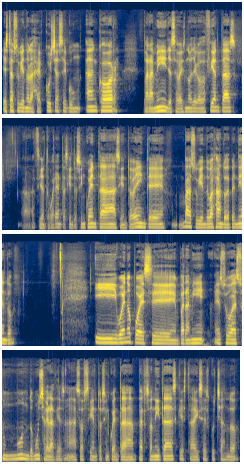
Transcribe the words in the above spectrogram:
Está subiendo las escuchas según Anchor. Para mí, ya sabéis, no llega a 200, a 140, 150, 120. Va subiendo, bajando, dependiendo. Y bueno, pues eh, para mí eso es un mundo. Muchas gracias a esos 150 personitas que estáis escuchando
